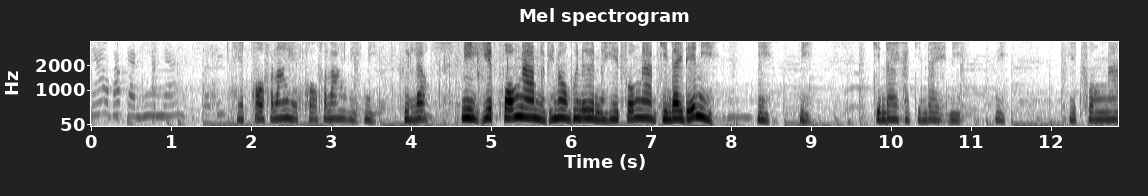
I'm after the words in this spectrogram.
เงาพักกันเฮียยังเห็ดเพาะฝรั่งเห็ดเพาะฝรั่งนี่นี่ขึ้นแล้ว นี่เห็ดฟ้องน้ำนะพี่น้องเพื่อนเอิญนะเห็ดฟ้องน้ำกินได้เด้นี่ นี่นี่กินได้ค่ะกินได้นี่นี่เห็ดฟองน้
